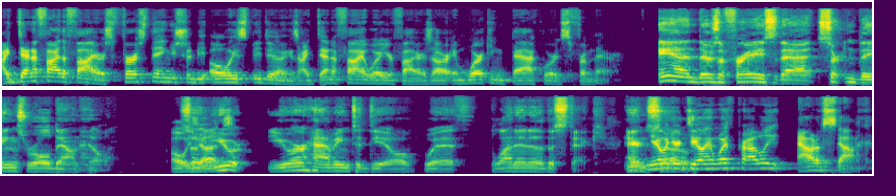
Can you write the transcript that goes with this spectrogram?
identify the fires first thing you should be always be doing is identify where your fires are and working backwards from there and there's a phrase that certain things roll downhill always so does. you you are having to deal with blunt end of the stick and you know so, what you're dealing with probably out of stock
